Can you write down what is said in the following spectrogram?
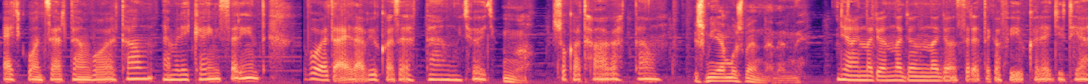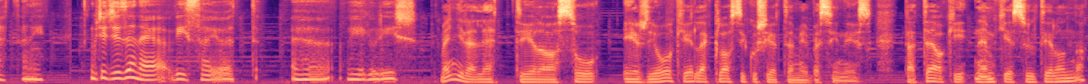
egy koncerten voltam, emlékeim szerint. Volt I Love You kazettám, úgyhogy Na. sokat hallgattam. És milyen most benne lenni? Jaj, nagyon-nagyon-nagyon szeretek a fiúkkal együtt játszani. Úgyhogy a zene visszajött ö, végül is. Mennyire lettél a szó és jól, kérlek, klasszikus értelmében színész. Tehát te, aki nem készültél annak,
